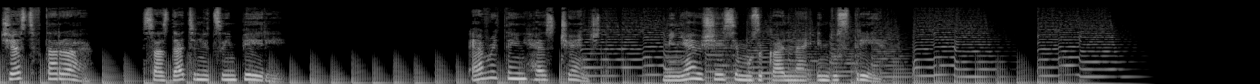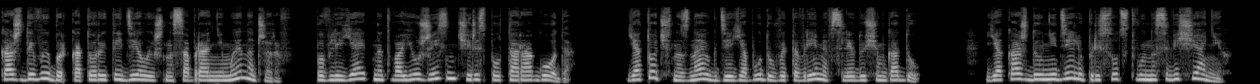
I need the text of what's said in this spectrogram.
Часть вторая. Создательница империи. Everything has changed. Меняющаяся музыкальная индустрия. Каждый выбор, который ты делаешь на собрании менеджеров, повлияет на твою жизнь через полтора года. Я точно знаю, где я буду в это время в следующем году. Я каждую неделю присутствую на совещаниях,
